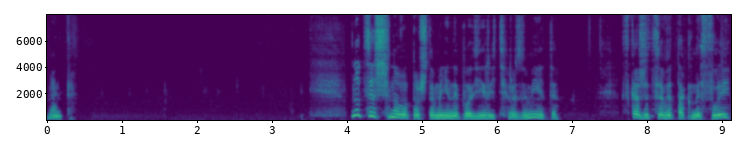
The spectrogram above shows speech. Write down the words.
Гляньте. Ну, це ж нова пошта мені не повірить, розумієте? Скаже, це ви так несли.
